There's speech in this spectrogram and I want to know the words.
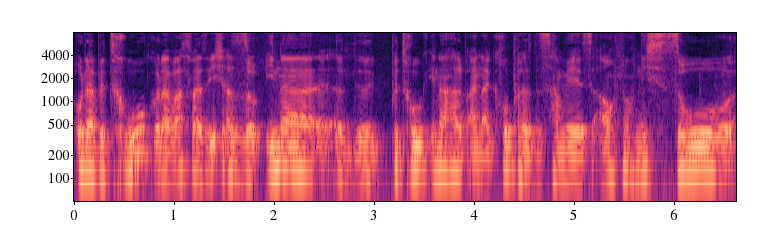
oder Betrug oder was weiß ich, also so inner, äh, Betrug innerhalb einer Gruppe, das haben wir jetzt auch noch nicht so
